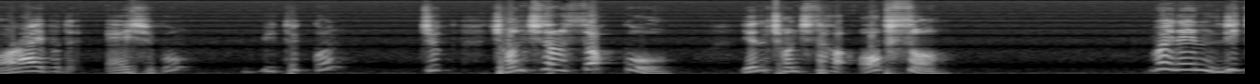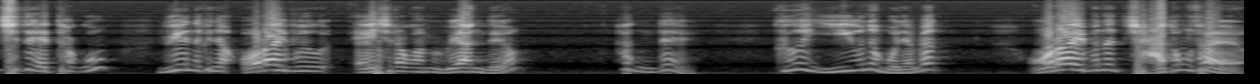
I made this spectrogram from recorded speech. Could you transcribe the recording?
arrived at이고 밑에 건 즉 전치사를 썼고 얘는 전치사가 없어. 왜 얘는 reached at하고 위에는 그냥 arrive at이라고 하면 왜 안 돼요? 하는데 그 이유는 뭐냐면 arrive는 자동사예요.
